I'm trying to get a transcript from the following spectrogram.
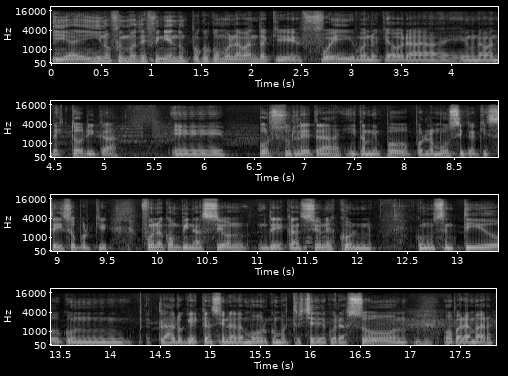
Y ahí nos fuimos definiendo un poco como la banda que fue, y bueno, que ahora es una banda histórica, eh, por sus letras y también por, por la música que se hizo, porque fue una combinación de canciones con, con un sentido, con claro que hay canciones de amor como Estreche de Corazón o Para Amar,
